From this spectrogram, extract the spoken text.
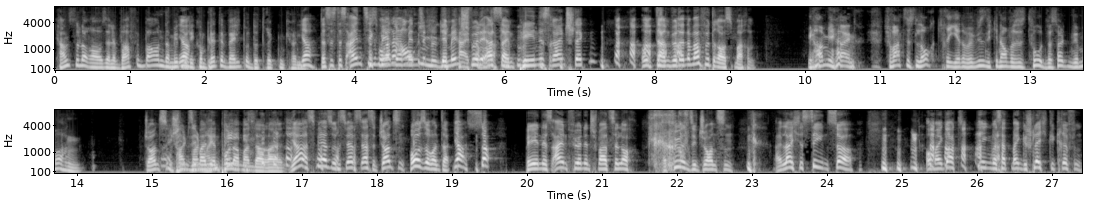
kannst du daraus eine Waffe bauen, damit Ja. wir die komplette Welt unterdrücken können? Ja, das ist das Einzige, Das woran der Mensch, der Mensch würde erst seinen Penis reinstecken und dann würde er eine Waffe draus machen. Wir haben hier ein schwarzes Loch kreiert, aber wir wissen nicht genau, was es tut. Was sollten wir machen? Johnson, Ich schieben Sie mal Ihren Pullermann da rein. Ja, es wäre so, das wäre das Erste. Johnson, Hose runter. Ja, Sir. Penis einführen ins schwarze Loch. Da fühlen Sie, Johnson. Ein leichtes Ziehen, Sir. Oh mein Gott, irgendwas hat mein Geschlecht gegriffen.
